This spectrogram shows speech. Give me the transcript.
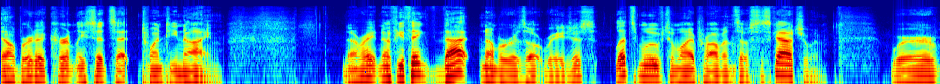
Alberta currently sits at 29. Now, right now, if you think that number is outrageous, let's move to my province of Saskatchewan, where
